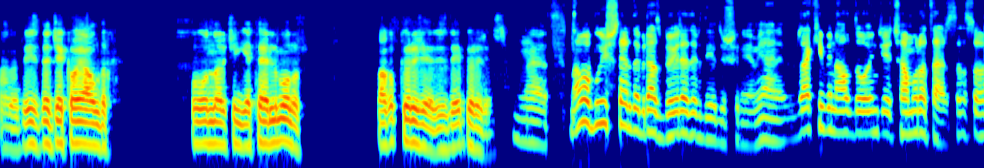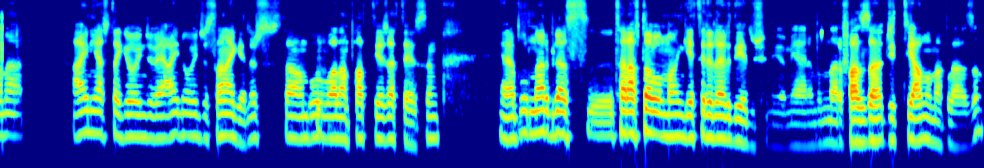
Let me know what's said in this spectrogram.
hani biz de Ceko'yu aldık. Bu onlar için yeterli mi olur? Bakıp göreceğiz, izleyip göreceğiz. Evet. Ama bu işler de biraz böyledir diye düşünüyorum. Yani rakibin aldığı oyuncuya çamur atarsın. Sonra aynı yaştaki oyuncu veya aynı oyuncu sana gelir. Tamam bu, bu adam patlayacak dersin. Yani bunlar biraz e, taraftar olmanın getirileri diye düşünüyorum. Yani bunları fazla ciddiye almamak lazım.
